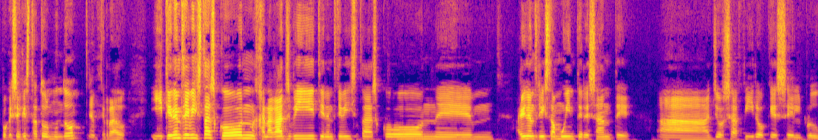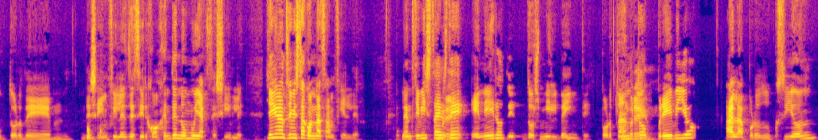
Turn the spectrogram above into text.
porque sé que está todo el mundo encerrado. Y tiene entrevistas con Hannah Gatsby, tiene entrevistas con... eh, hay una entrevista muy interesante a George Shapiro, que es el productor de, de Seinfeld, es decir, con gente no muy accesible. Y hay una entrevista con Nathan Fielder. La entrevista es Hombre. de enero de 2020, por tanto, Hombre. previo a la producción,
